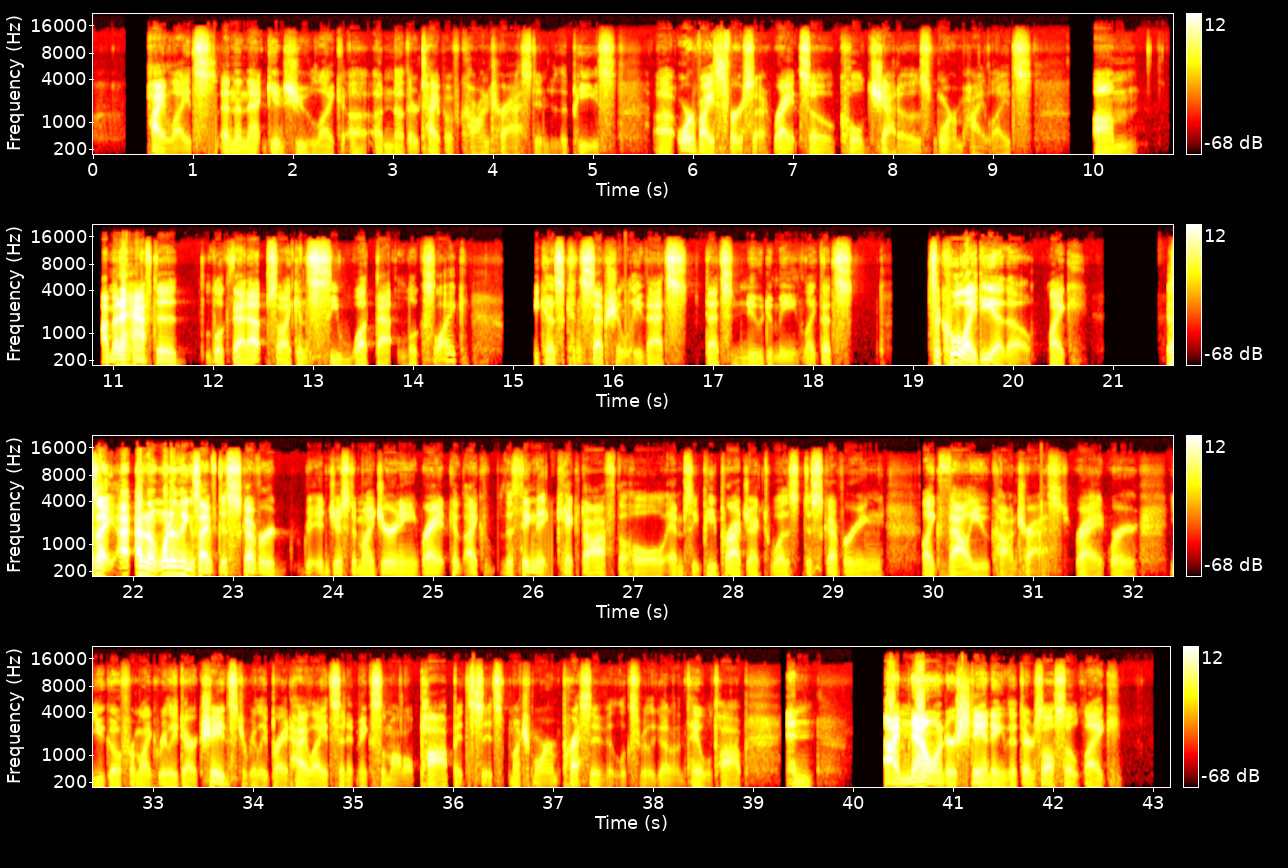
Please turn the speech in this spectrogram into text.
highlights and then that gives you like a, another type of contrast into the piece uh, or vice versa right? So cold shadows warm highlights. Um, i'm to have to look that up so i can see what that looks like because conceptually that's that's new to me. Like that's it's a cool idea though. Like because I, I i don't know one of the things i've discovered in just in my journey right like the thing that kicked off the whole mcp project was discovering like value contrast right? Where you go from like really dark shades to really bright highlights and it makes the model pop. It's it's much more impressive. It looks really good on the tabletop. And i'm now understanding that there's also like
